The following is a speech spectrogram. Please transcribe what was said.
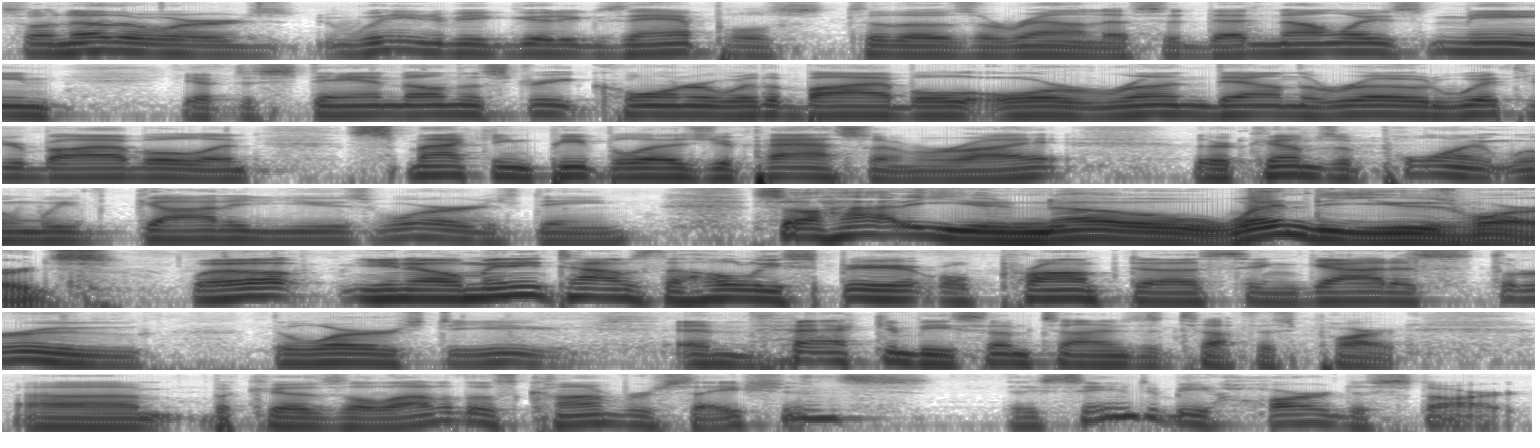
So, in other words, we need to be good examples to those around us. It doesn't always mean you have to stand on the street corner with a Bible or run down the road with your Bible and smacking people as you pass them, right? There comes a point when we've got to use words, Dean. So, how do you know when to use words? Well, you know, many times the Holy Spirit will prompt us and guide us through the words to use. And that can be sometimes the toughest part um, because a lot of those conversations, they seem to be hard to start.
